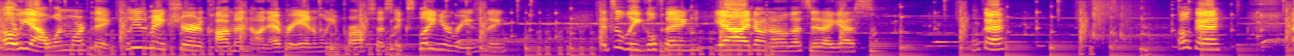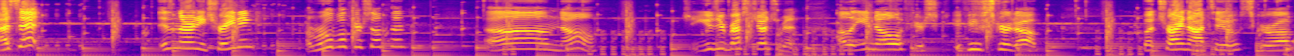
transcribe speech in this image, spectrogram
Oh yeah, one more thing. Please make sure to comment on every animal you process. Explain your reasoning. It's a legal thing. Yeah, I don't know. That's it, I guess. Okay. Okay. That's it? Isn't there any training? A rulebook or something? Um, no. Use your best judgment. I'll let you know if you're if you've screwed up. But try not to screw up.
